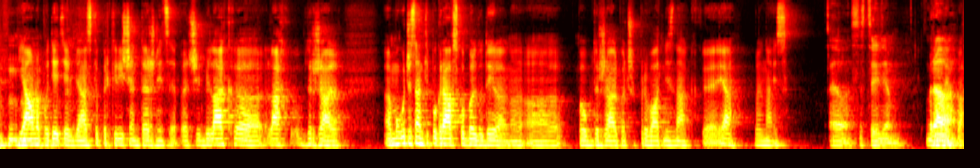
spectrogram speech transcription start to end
javno podjetje Ljubljanske prekrišče in tržnice. Pač, bi lahko uh, lahko obdržali. Uh, mogoče sam tipografsko bolj dodelal, no, uh, pa obdržali pač prvotni znak. E, ja, bolj nice. Evo, se strinjam. Bravo.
